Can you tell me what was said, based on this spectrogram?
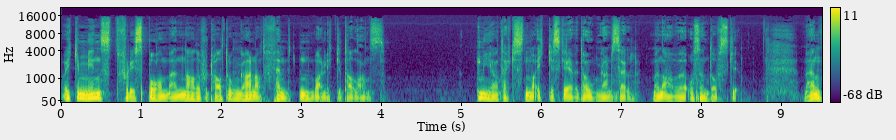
og ikke minst fordi spåmennene hadde fortalt Ungarn at 15 var lykketallet hans. Mye av teksten var ikke skrevet av Ungarn selv, men av Osentowski. Men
